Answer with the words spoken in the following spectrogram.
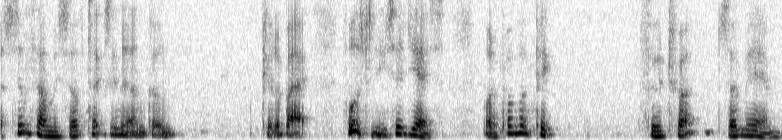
I still found myself texting an uncle killer back. Fortunately, he said yes, but a proper pig food truck, 7 a.m.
